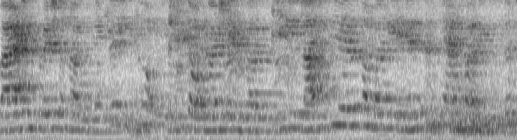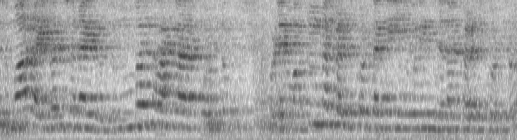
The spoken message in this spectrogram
ಬ್ಯಾಡ್ ಇಂಪ್ರೆಷನ್ ಆಗುತ್ತೆ. ಇದು ಇದಕ್ಕೆ ಅವಕಾಶ ಇರಬಾರ್ದು ಈ ಲಾಸ್ಟ್ ಇಯರ್ ನಮ್ಮಲ್ಲಿ ಎನ್ ಎಸ್ ಎಸ್ ಕ್ಯಾಂಪ್ ಆಗಿತ್ತು ಸರ್. ಸುಮಾರು ಐವತ್ತು ಜನ ಇದ್ರು. ತುಂಬ ಸಹಕಾರ ಕೊಟ್ಟು, ಒಳ್ಳೆ ಮಕ್ಕಳನ್ನ ಕಳಿಸ್ಕೊಟ್ಟಾಗೆ ಈ ಊರಿನ ಜನ ಕಳಿಸ್ಕೊಟ್ರು.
